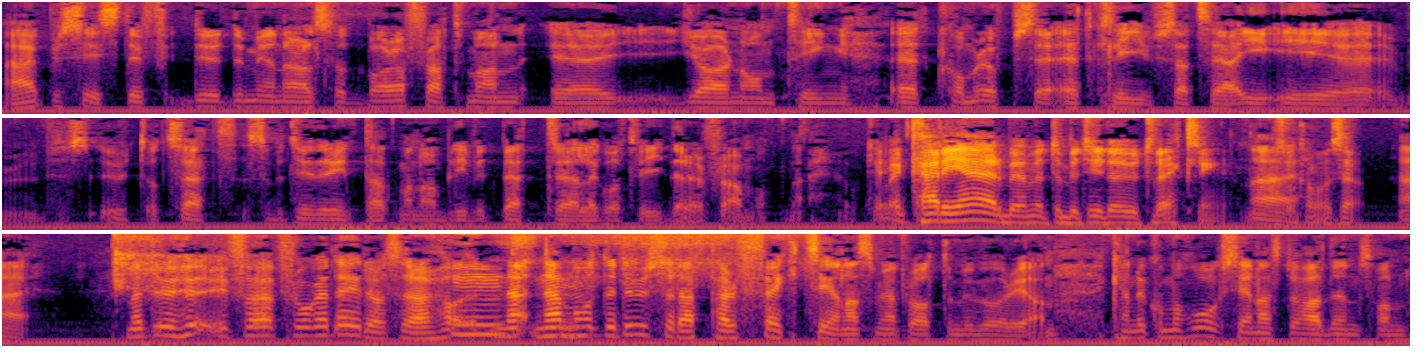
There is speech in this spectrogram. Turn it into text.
Nej, precis. Du, du, menar alltså att bara för att man eh, gör någonting, kommer upp sig ett kliv så att säga i, i, eh, utåt sett så betyder det inte att man har blivit bättre eller gått vidare framåt? Nej, okay. Men karriär behöver inte betyda utveckling. Nej. Så kan man säga. Nej. Men du, får jag fråga dig då? Sådär, mm. när, när mådde du så där perfekt senast som jag pratade om i början? Kan du komma ihåg senast du hade en sån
